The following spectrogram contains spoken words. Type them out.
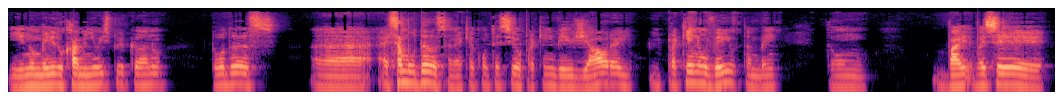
E no meio do caminho explicando todas uh, essa mudança né, que aconteceu para quem veio de Aura e, e para quem não veio também. Então, vai, vai ser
